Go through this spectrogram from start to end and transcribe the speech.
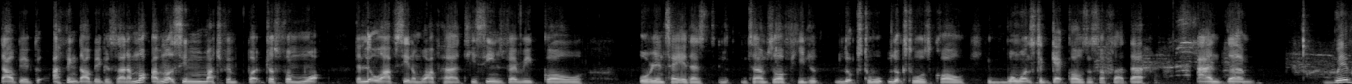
that'll be a good. I think that'll be a good sign. I'm not I've not seen much of him, but just from what the little I've seen and what I've heard, he seems very goal orientated as in, in terms of he looks to looks towards goal. He wants to get goals and stuff like that. And um, with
